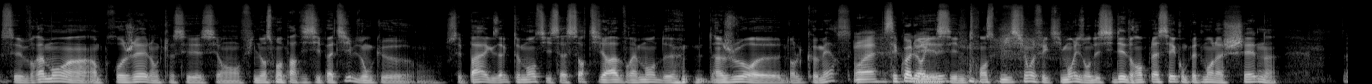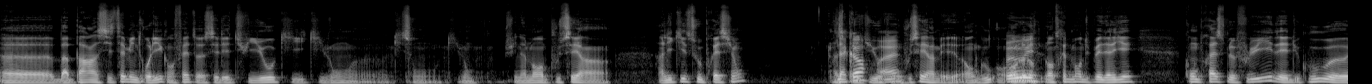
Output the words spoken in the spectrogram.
c'est vraiment un, un projet, donc là c'est en financement participatif, donc euh, on ne sait pas exactement si ça sortira vraiment d'un jour euh, dans le commerce. Ouais, c'est quoi leur idée? c'est une transmission, effectivement, ils ont décidé de remplacer complètement la chaîne euh, bah, par un système hydraulique. En fait, c'est des tuyaux qui, qui vont, euh, qui, sont, qui vont finalement pousser un, un liquide sous pression. D'accord, les tuyaux ouais. qui vont pousser, hein, mais en, Oui, en- oui. l'entraînement du pédalier compresse le fluide et du coup euh,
